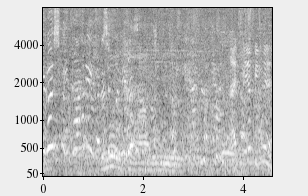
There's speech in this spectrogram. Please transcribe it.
이거 식사하는 거를 10분 내려서 아침에 비네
